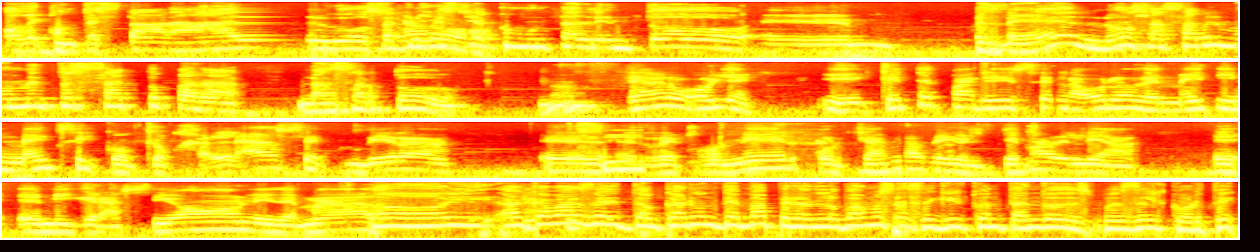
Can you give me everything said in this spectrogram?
o de contestar algo, o sea, creo que es ya como un talento eh, pues de él, ¿no? O sea, sabe el momento exacto para lanzar todo, ¿no? Claro, oye, ¿y qué te parece la obra de Made in Mexico? Que ojalá se pudiera eh, Sí. reponer porque habla del tema de la eh, emigración y demás. Ay, acabas de tocar un tema, pero lo vamos a seguir contando después del corte,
